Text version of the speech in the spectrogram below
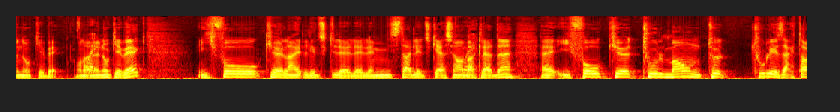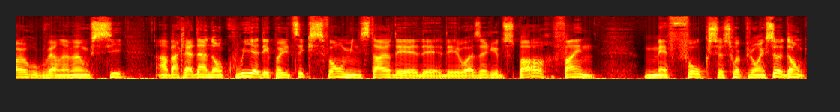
une au Québec. On en a une au Québec. Il faut que le- le ministère de l'Éducation embarque là-dedans. Euh, il faut que tout le monde, tout- tous les acteurs au gouvernement aussi embarquent là-dedans. Donc oui, il y a des politiques qui se font au ministère des, des- des Loisirs et du Sport. Fine. Mais faut que ce soit plus loin que ça. Donc,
